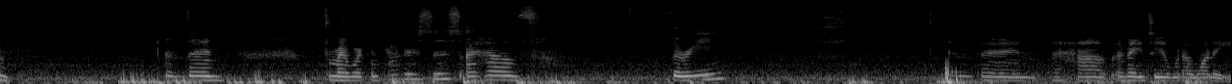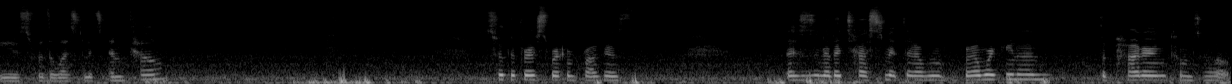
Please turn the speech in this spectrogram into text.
and then for my work in progresses, I have three. And then I have an idea what I want to use for the lesson. It's MCAL. So the first work in progress, this is another test knit that I'm, what I'm working on. The pattern comes out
